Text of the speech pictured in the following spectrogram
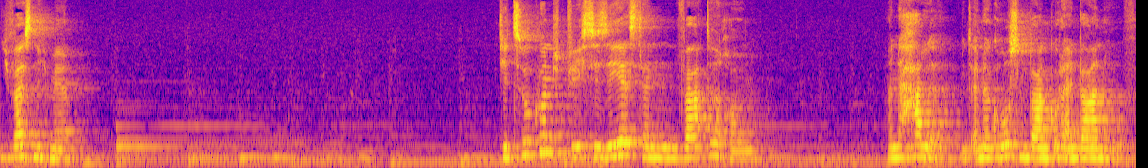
Ich weiß nicht mehr. Die Zukunft, wie ich sie sehe, ist ein Warteraum. Eine Halle mit einer großen Bank oder ein Bahnhof.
